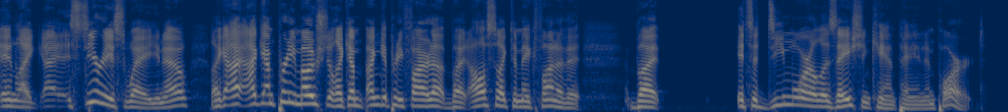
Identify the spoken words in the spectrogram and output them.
and like serious way, you know? Like I, I am pretty emotional, like I'm, I can get pretty fired up, but I also like to make fun of it. But it's a demoralization campaign in part,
